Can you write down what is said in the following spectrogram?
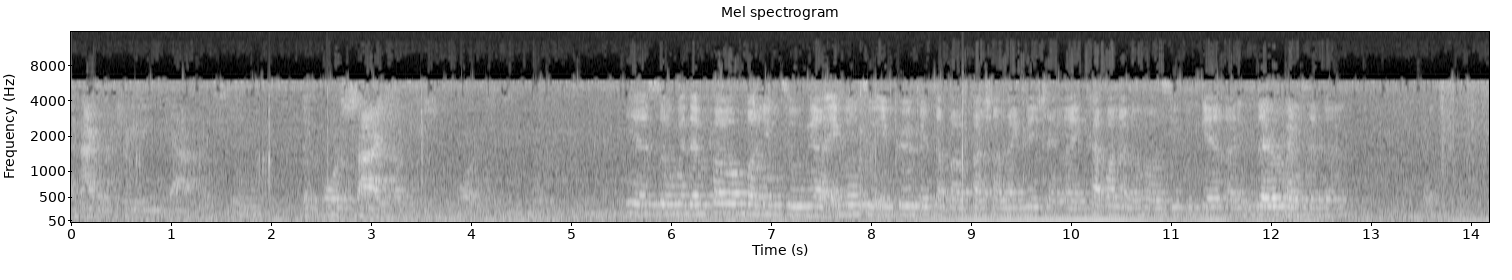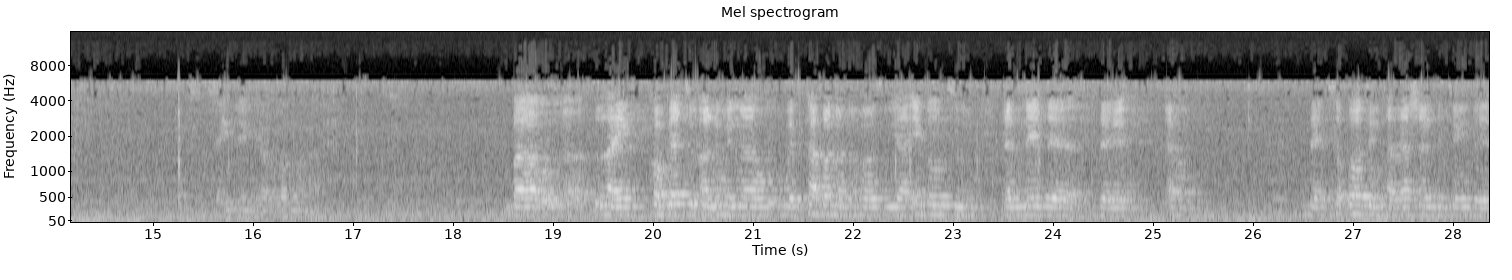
in hydrogen calories. The four sides of the support. Yeah, so with the power volume too, we are able to improve it about functionalization, like carbon nanobonds, you could get like 0.7. Same thing in aluminum. But uh, like compared to alumina with carbon nanobonds, we are able to eliminate the the um, the support interaction between the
